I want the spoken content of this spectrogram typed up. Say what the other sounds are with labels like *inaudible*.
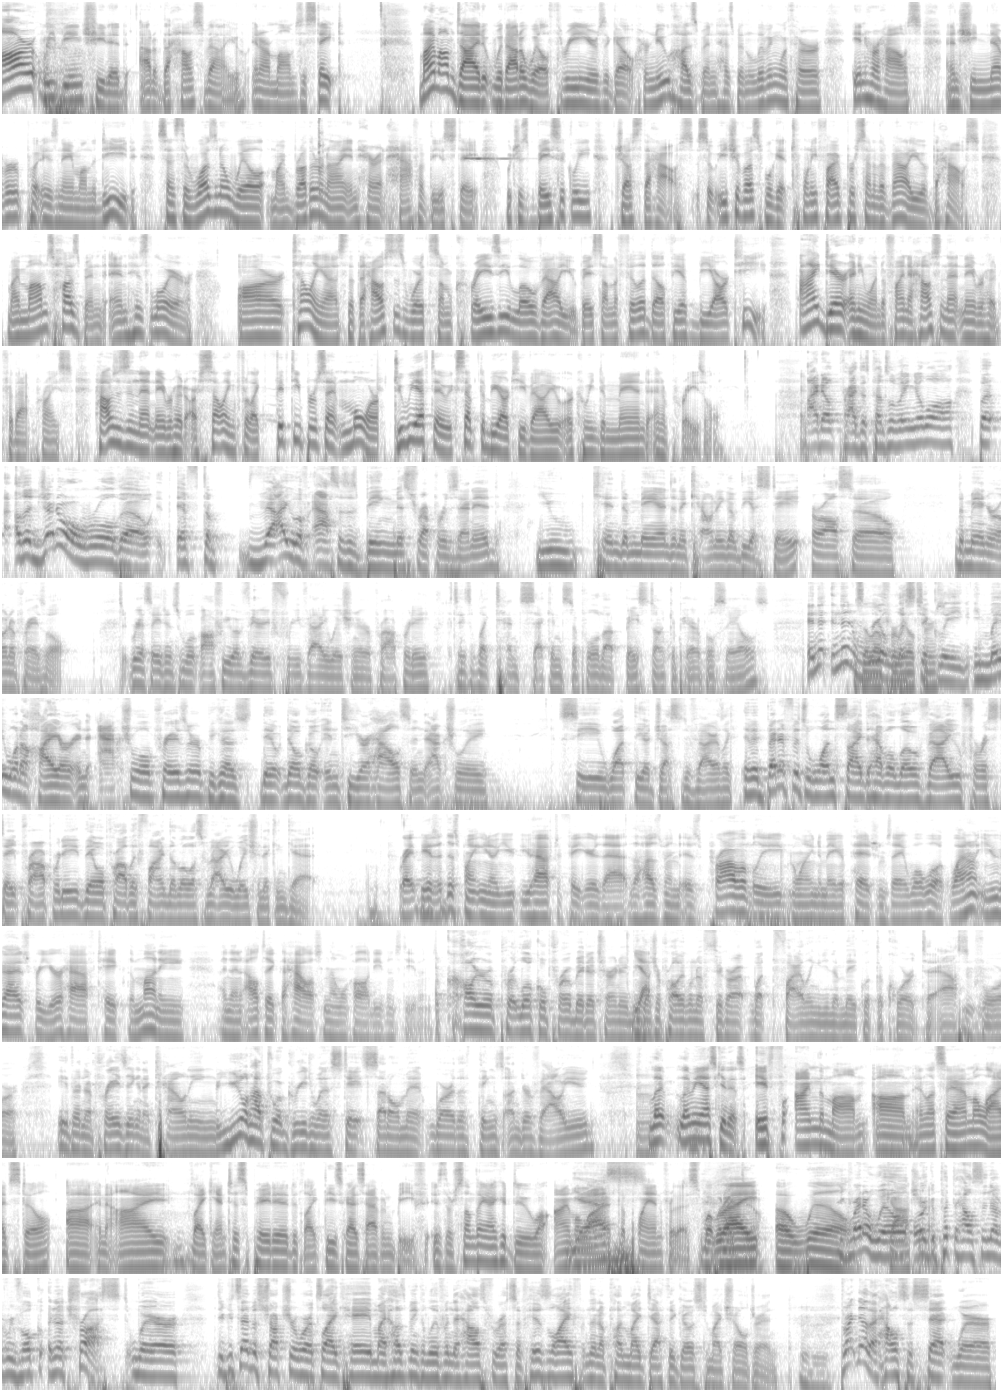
Are we being cheated out of the house value in our mom's estate? My mom died without a will three years ago. Her new husband has been living with her in her house, and she never put his name on the deed. Since there wasn't a will, my brother and I inherit half of the estate, which is basically just the house. So each of us will get 25% of the value of the house. My mom's husband and his lawyer are telling us that the house is worth some crazy low value based on the Philadelphia BRT. I dare anyone to find a house in that neighborhood for that price. Houses in that neighborhood are selling for like 50% more. Do we have to accept the BRT value or can we demand an appraisal? I don't practice Pennsylvania law, but as a general rule, though, if the value of assets is being misrepresented, you can demand an accounting of the estate or also demand your own appraisal real estate agents will offer you a very free valuation of your property. It takes them like 10 seconds to pull it up based on comparable sales. And then, and then realistically, you may want to hire an actual appraiser because they, they'll go into your house and actually see what the adjusted value is. Like if it benefits one side to have a low value for estate property, they will probably find the lowest valuation it can get. Right, because at this point, you know, you, you have to figure that the husband is probably going to make a pitch and say, well, look, why don't you guys for your half take the money and then I'll take the house, and then we'll call it even Stevens. Call your pro- local probate attorney because yeah. you're probably going to figure out what filing you need to make with the court to ask mm-hmm. for either an appraising and accounting. You don't have to agree to an estate settlement where the thing's undervalued. Mm-hmm. Let, let me ask you this: If I'm the mom, um, and let's say I'm alive still, uh, and I like anticipated like these guys having beef, is there something I could do while I'm yes. alive to plan for this? What would write I do? a will? You write a will, gotcha. or you could put the house in a revoke in a trust where you could set up a structure where it's like, hey, my husband can live in the house for the rest of his life, and then upon my death, it goes to my children. Mm-hmm. Right now, the house is set where,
